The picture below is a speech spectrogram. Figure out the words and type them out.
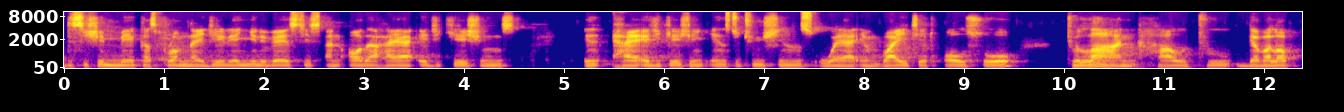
decision makers from Nigerian universities and other higher educations, higher education institutions were invited also to learn how to develop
